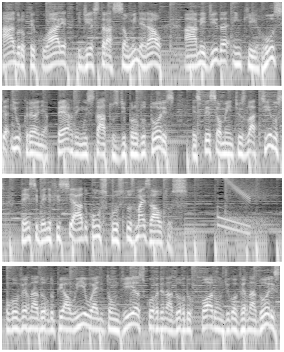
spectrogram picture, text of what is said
agropecuária e de extração mineral, à medida em que Rússia e Ucrânia perdem o status de produtores, especialmente os latinos têm se beneficiado com os custos mais altos. O governador do Piauí, Wellington Dias, coordenador do Fórum de Governadores,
